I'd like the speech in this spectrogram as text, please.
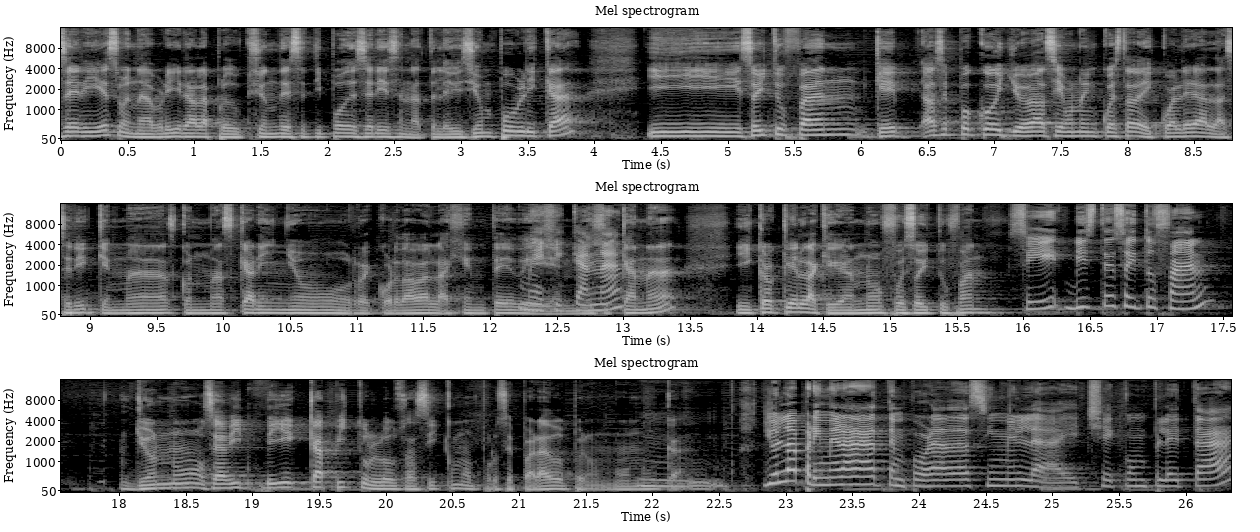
series o en abrir a la producción de ese tipo de series en la televisión pública. Y soy tu fan, que hace poco yo hacía una encuesta de cuál era la serie que más, con más cariño recordaba a la gente de Mexicana. mexicana. Y creo que la que ganó fue Soy tu fan. ¿Sí? ¿Viste? Soy tu fan. Yo no, o sea, vi, vi capítulos así como por separado, pero no nunca. Yo la primera temporada sí me la eché completa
